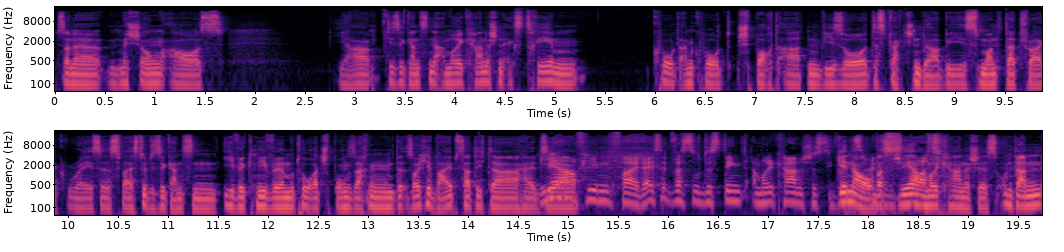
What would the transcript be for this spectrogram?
So eine Mischung aus, ja, diese ganzen amerikanischen Extremen quote-unquote Sportarten wie so Destruction Derbys, Monster Truck Races, weißt du, diese ganzen Evil Knievel, Motorradsprung-Sachen, solche Vibes hatte ich da halt sehr. Ja, auf jeden Fall. Da ist etwas so distinkt Amerikanisches. an Genau, was sehr amerikanisches. Und dann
